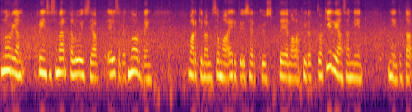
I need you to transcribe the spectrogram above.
Norjan prinsessa Märta Luis ja Elisabeth Norden markkinoimassa omaa erityisherkkyysteemalla kirjoittua kirjansa, niin, niin tota,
